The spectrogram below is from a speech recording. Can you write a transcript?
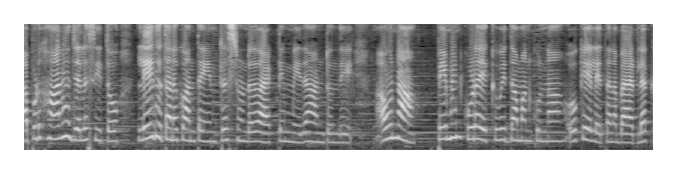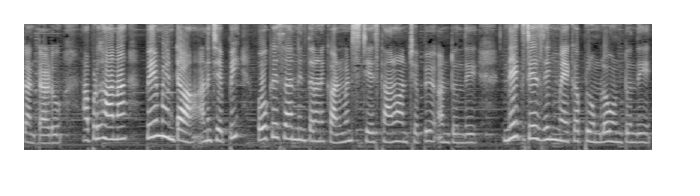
అప్పుడు హానా జలసీతో లేదు తనకు అంత ఇంట్రెస్ట్ ఉండదు యాక్టింగ్ మీద అంటుంది. అవునా? పేమెంట్ కూడా ఎక్కువ ఇద్దామనుకున్నా ఓకేలే తన బ్యాడ్ లక్ అంటాడు. అప్పుడు హానా పేమెంటా? అని చెప్పి ఓకే సార్ నేను తనని కన్విన్స్ చేస్తాను అని చెప్పి అంటుంది. నెక్స్ట్ డే జింగ్ మేకప్ రూమ్లో ఉంటుంది.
